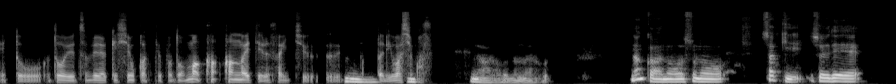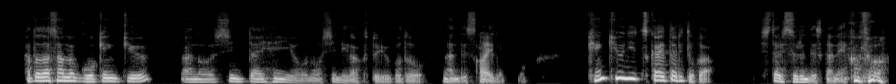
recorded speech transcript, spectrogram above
えっと、どういうつぶやきしようかっていうことを、まあ、か考えている最中だったりはします。なるほど、なるほど。なんかあの、その、さっき、それで、畑田さんのご研究、あの、身体変容の心理学ということなんですけれども、はい、研究に使えたりとかしたりするんですかね？この、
